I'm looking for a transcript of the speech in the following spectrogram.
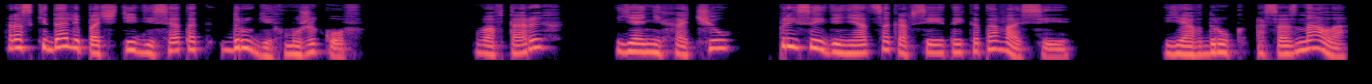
раскидали почти десяток других мужиков. Во-вторых, я не хочу присоединяться ко всей этой катавасии. Я вдруг осознала,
